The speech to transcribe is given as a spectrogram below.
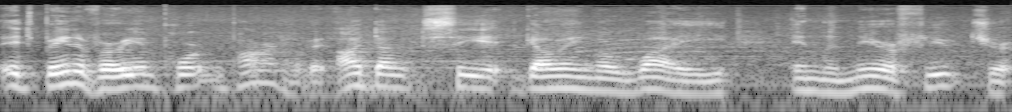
it's been a very important part of it. I don't see it going away in the near future.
